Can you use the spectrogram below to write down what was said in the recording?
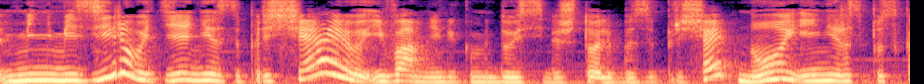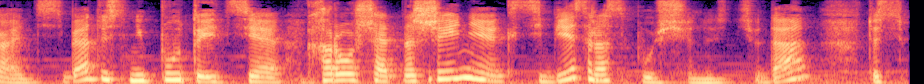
минимизировать. Я не запрещаю, и вам не рекомендую себе что-либо запрещать, но и не распускайте себя. То есть не путайте хорошее отношение к себе с распущенностью. Да? То есть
